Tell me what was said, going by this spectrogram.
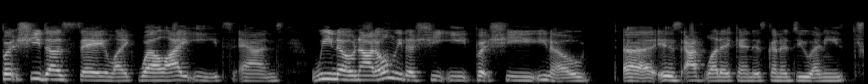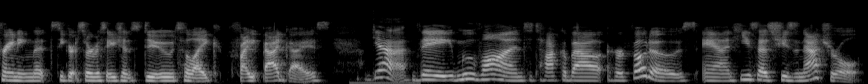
but she does say like, well, I eat, and we know not only does she eat, but she, you know. Uh, is athletic and is going to do any training that Secret Service agents do to like fight bad guys Yeah. they move on to talk about her photos and he says she's a natural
